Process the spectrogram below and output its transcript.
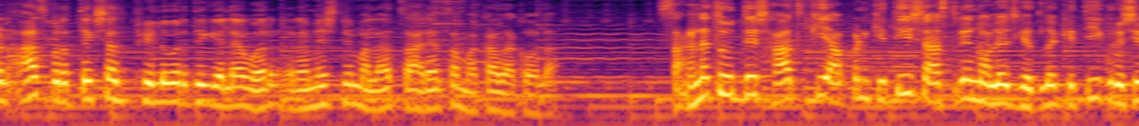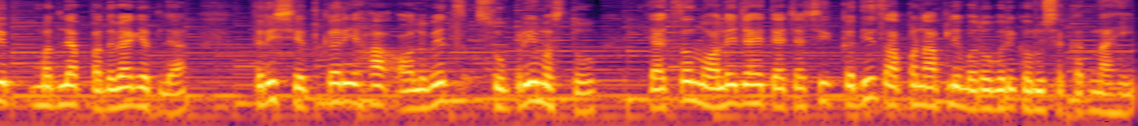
पण आज प्रत्यक्षात फील्डवरती गेल्यावर रमेशने मला चाऱ्याचा मका दाखवला. सांगण्याचा उद्देश हाच की आपण किती शास्त्रीय नॉलेज घेतलं किती कृषीमधल्या पदव्या घेतल्या तरी शेतकरी हा ऑलवेज सुप्रीम असतो. त्याचं नॉलेज आहे त्याच्याशी कधीच आपण आपली बरोबरी करू शकत नाही.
